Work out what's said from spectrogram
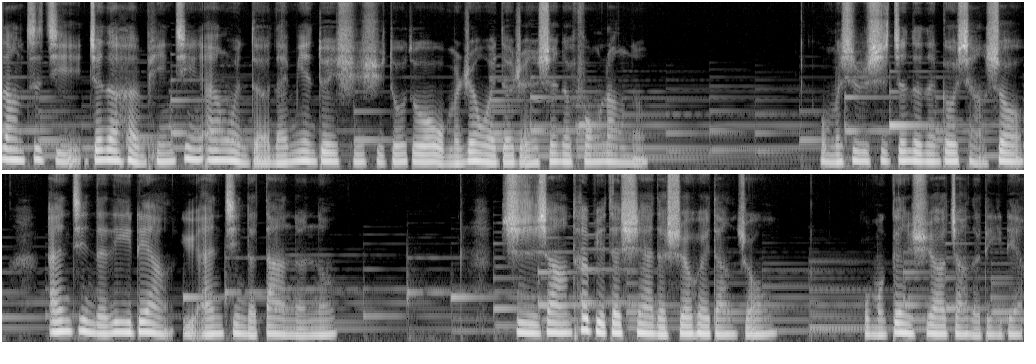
让自己真的很平静安稳的来面对许许多多我们认为的人生的风浪呢？我们是不是真的能够享受安静的力量与安静的大能呢？事实上，特别在现在的社会当中，我们更需要这样的力量。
